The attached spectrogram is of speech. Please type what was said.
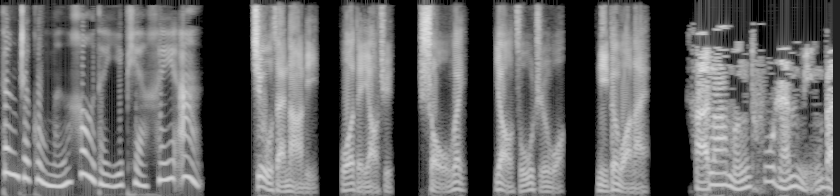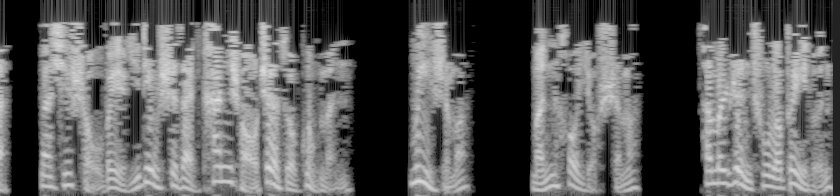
瞪着拱门后的一片黑暗。就在那里，我得要去。守卫要阻止我，你跟我来。卡拉蒙突然明白，那些守卫一定是在看守这座拱门。为什么？门后有什么？他们认出了贝伦，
